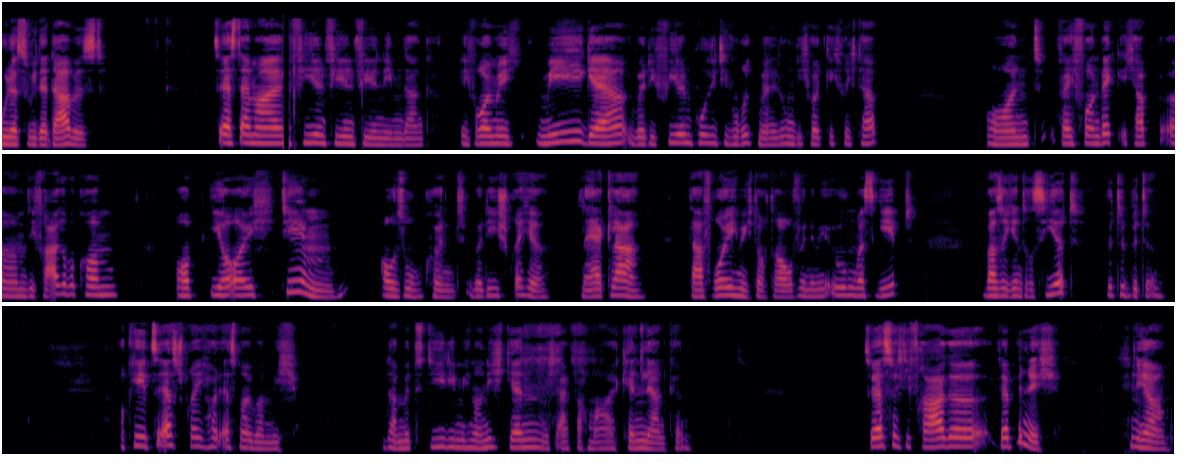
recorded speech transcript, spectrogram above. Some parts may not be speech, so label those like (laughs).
Cool, dass du wieder da bist. Zuerst einmal vielen, vielen, vielen lieben Dank. Ich freue mich mega über die vielen positiven Rückmeldungen, die ich heute gekriegt habe. Und vielleicht vorneweg, ich habe ähm, die Frage bekommen, ob ihr euch Themen aussuchen könnt, über die ich spreche. Naja, klar, da freue ich mich doch drauf, wenn ihr mir irgendwas gebt, was euch interessiert. Bitte, bitte. Okay, zuerst spreche ich heute erstmal über mich, damit die, die mich noch nicht kennen, mich einfach mal kennenlernen können. Zuerst vielleicht die Frage, wer bin ich? Ja,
